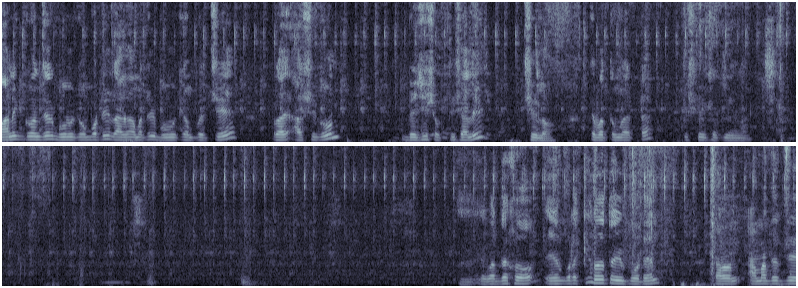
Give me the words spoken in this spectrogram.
মানিকগঞ্জের ভূমিকম্পটি রাঙামাটির ভূমিকম্পের চেয়ে প্রায় আশি গুণ বেশি শক্তিশালী ছিল। এবার তোমরা একটা স্ক্রিনশট নিয়ে নাও। এবার দেখো, এই অঙ্কটা কেন এত ইম্পর্টেন্ট কারণ আমাদের যে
